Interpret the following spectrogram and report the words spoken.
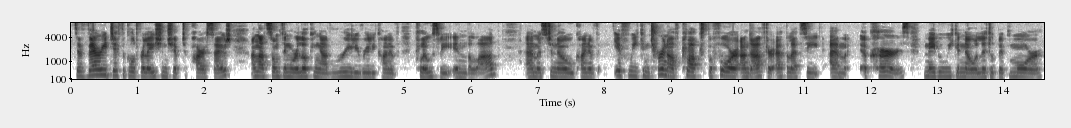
It's a very difficult relationship to parse out. And that's something we're looking at really, really kind of closely in the lab. Um, as to know kind of if we can turn off clocks before and after epilepsy um, occurs, maybe we can know a little bit more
